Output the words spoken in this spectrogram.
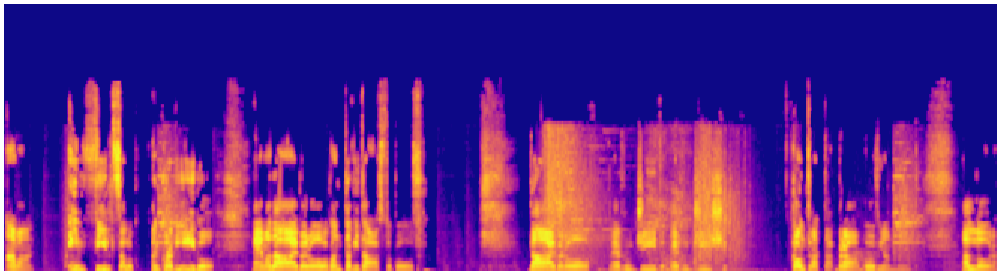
Avanti. Infilzalo. Ancora vivo. Eh, ma dai però, quanta vita ha sto coso. Dai però, è ruggito, è ruggisci. Contrattacco, bravo, oh finalmente. Allora.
